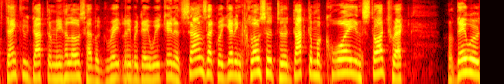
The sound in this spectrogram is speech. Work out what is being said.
thank you, Dr. Michalos. Have a great Labor Day weekend. It sounds like we're getting closer to Dr. McCoy in Star Trek. They were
